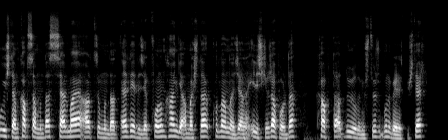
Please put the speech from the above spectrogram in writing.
Bu işlem kapsamında sermaye artırımından elde edecek fonun hangi amaçla kullanılacağına ilişkin raporda KAP'ta duyurulmuştur. Bunu belirtmişler.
